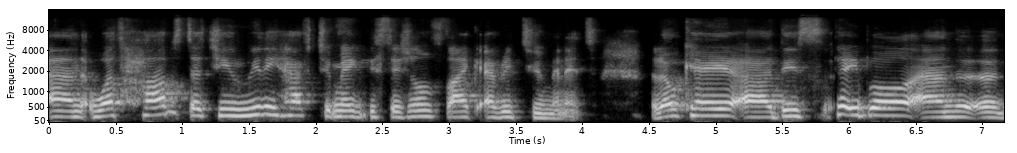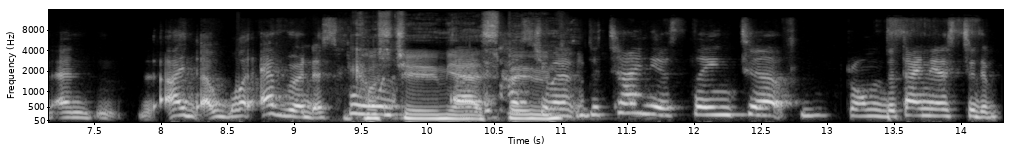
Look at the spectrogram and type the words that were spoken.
And what helps that you really have to make decisions like every two minutes. That okay, uh, this table and and, and I whatever the spoon, Costume, yeah, uh, the spoon. costume, the tiniest thing to from the tiniest to the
